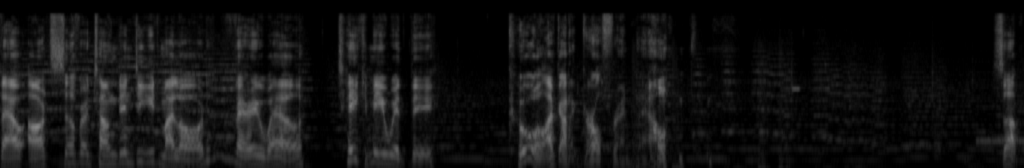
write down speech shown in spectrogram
thou art silver-tongued indeed, my lord. Very well. Take me with thee. Cool, I've got a girlfriend now. Sup?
